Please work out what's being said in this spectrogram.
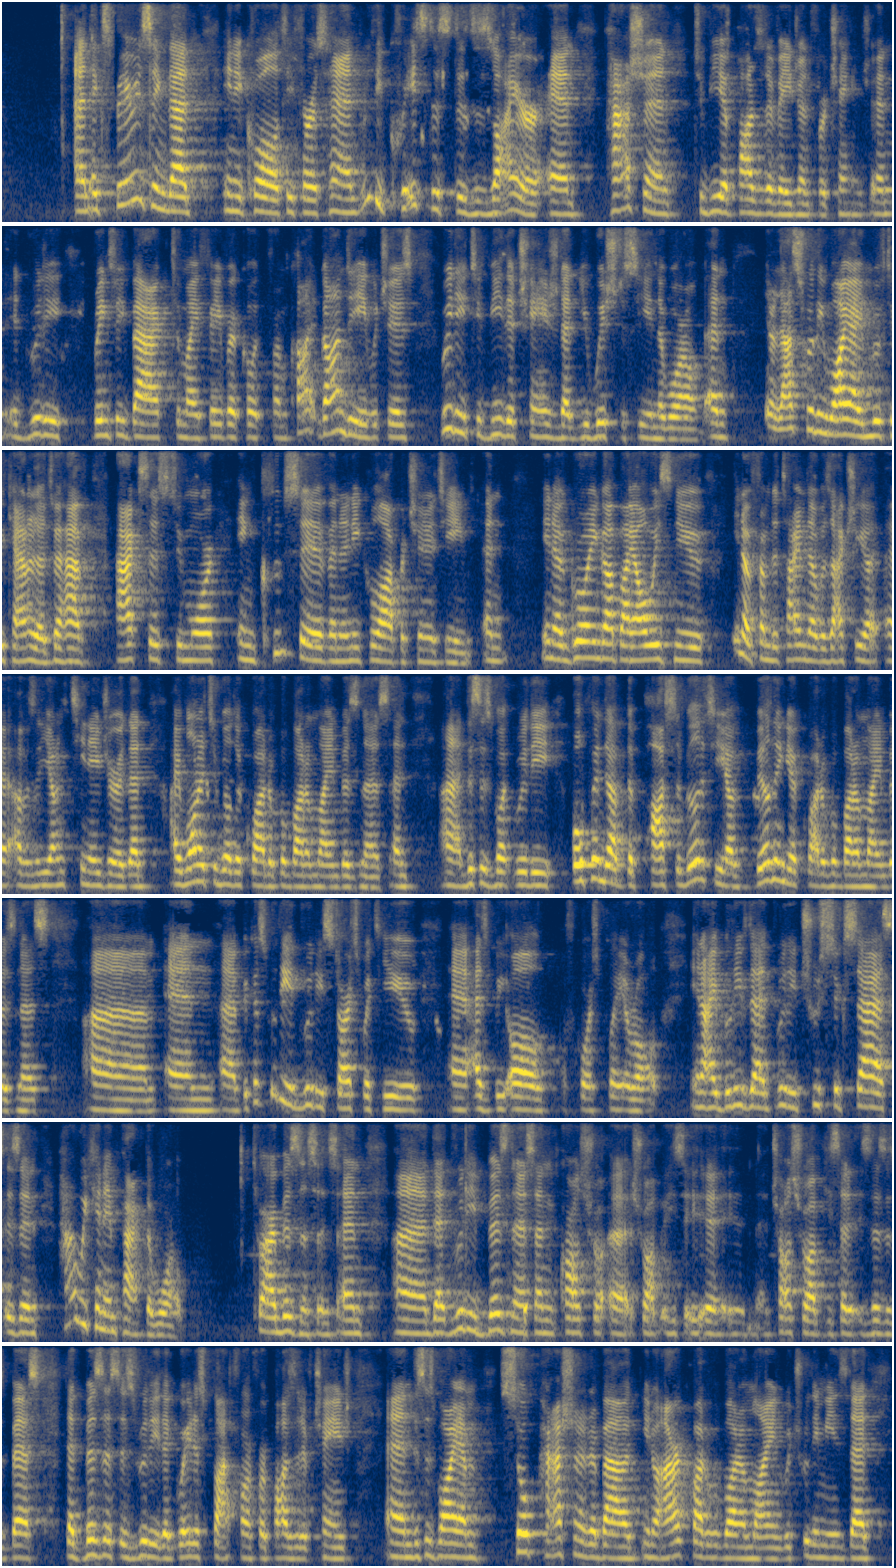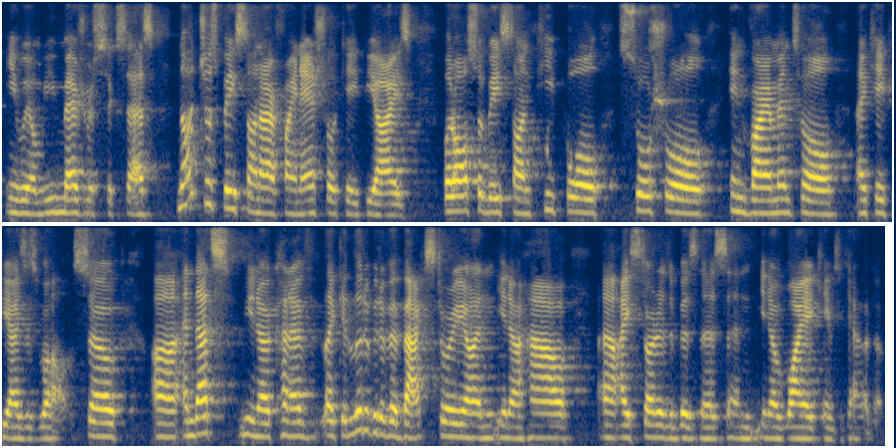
And experiencing that inequality firsthand really creates this, desire and passion to be a positive agent for change. And it really brings me back to my favorite quote from Gandhi, which is really to be the change that you wish to see in the world. And you know that's really why I moved to Canada to have access to more inclusive and an equal opportunity. And you know, growing up, I always knew, you know, from the time that I was actually a, a, I was a young teenager that I wanted to build a quadruple bottom line business. And uh, this is what really opened up the possibility of building a quadruple bottom line business. Um, and uh, because really, it really starts with you, uh, as we all, of course, play a role. And I believe that really true success is in how we can impact the world to our businesses. And uh, that really business and Carl Schwab, uh, he said, uh, Charles Schwab, he said, he says his best. That business is really the greatest platform for positive change. And this is why I'm so passionate about, you know, our quadruple bottom line, which really means that you know we measure success not just based on our financial KPIs, but also based on people, social, environmental uh, KPIs as well. So, uh, and that's you know kind of like a little bit of a backstory on you know how uh, I started the business and you know why I came to Canada.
